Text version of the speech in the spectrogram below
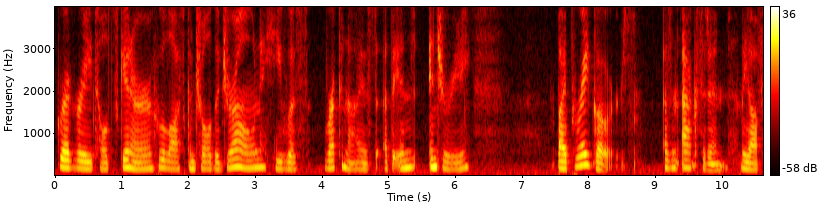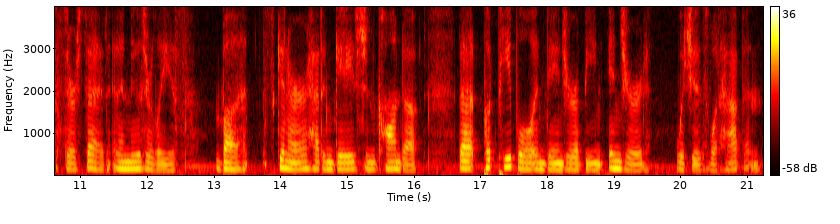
Gregory told Skinner, who lost control of the drone, he was recognized at the in- injury by parade goers as an accident, the officer said in a news release but Skinner had engaged in conduct that put people in danger of being injured, which is what happened,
